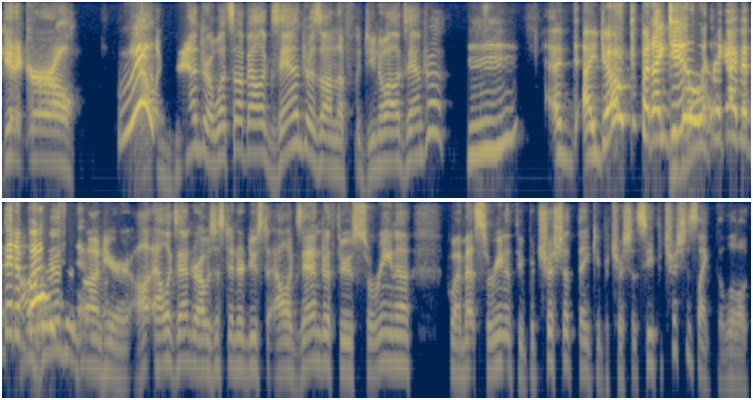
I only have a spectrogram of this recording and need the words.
get it, girl. Woo! Alexandra, what's up? Alexandra's on the. Do you know Alexandra? Mhm. I, I don't, but I do. Like I'm a bit of both. On here. Al- Alexandra, I was just introduced to Alexandra through Serena, who I met Serena through Patricia. Thank you, Patricia. See, Patricia's like the little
